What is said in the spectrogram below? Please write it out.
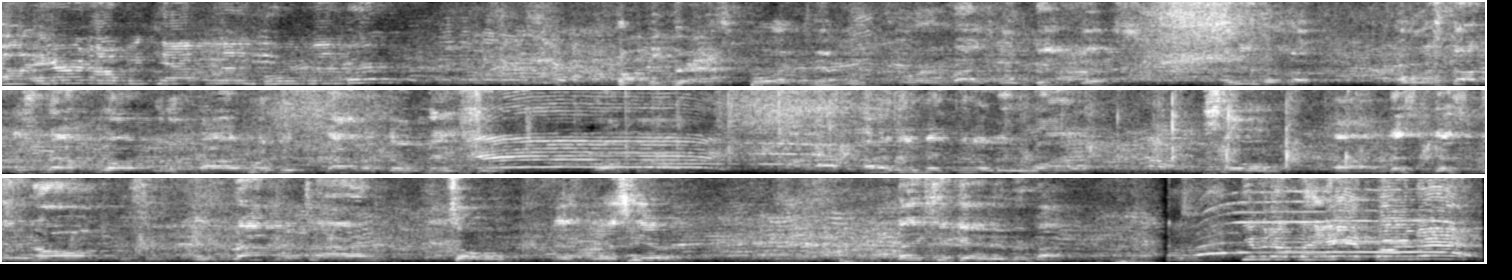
Uh, Aaron Aubrey Kaplan, Board Member. Bobby Grace, Board Member. Everybody's going to beat this. Anyway, look, I want to start this raffle off with a $500 donation from uh, Ivy McNeely White. So uh, let's let's get it on. It's, it's raffle time. So let's, let's hear it. Thanks again, everybody. Give it up for Ed Barnett.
